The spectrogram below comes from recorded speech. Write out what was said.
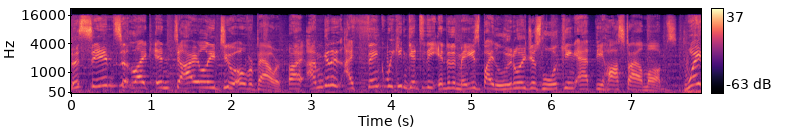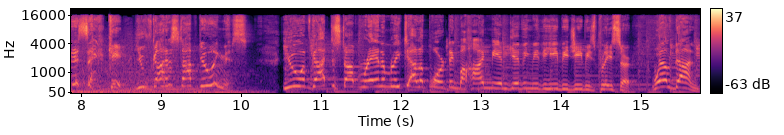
This seems like entirely too overpowered. All right, I'm gonna, I think we can get to the end of the maze by literally just looking at the hostile mobs. Wait a second, okay, you've got to stop doing this. You have got to stop randomly teleporting behind me and giving me the heebie-jeebies, please, sir. Well done.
